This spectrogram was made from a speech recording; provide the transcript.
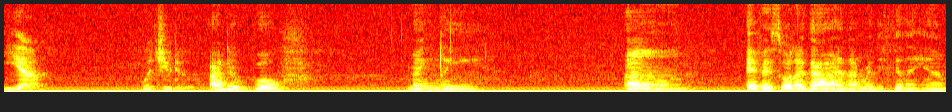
yeah. What you do? I do both. Mainly, um, if it's with a guy and I'm really feeling him,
